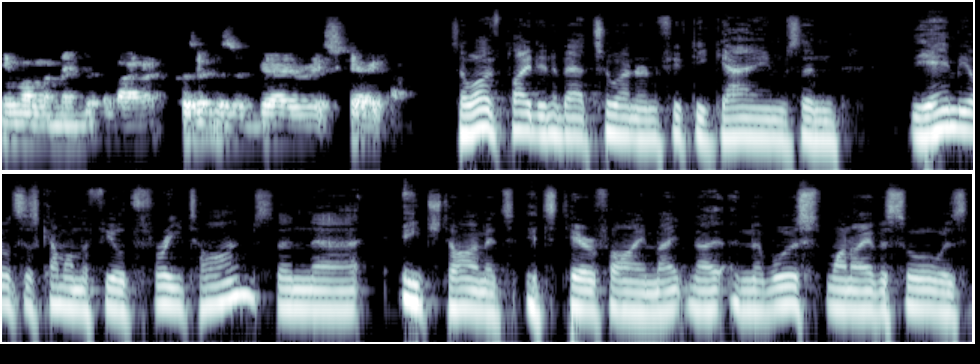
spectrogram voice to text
him on the mend at the moment because it was a very, very scary time. So I've played in about 250 games and the ambulance has come on the field three times and uh, each time it's it's terrifying, mate. And, and, the worst one I ever saw was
